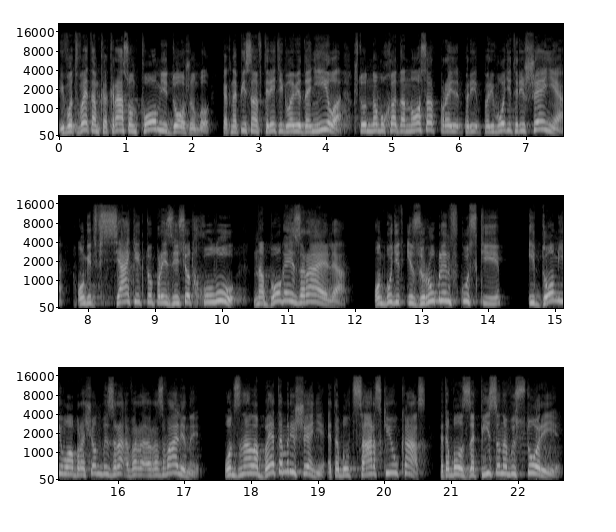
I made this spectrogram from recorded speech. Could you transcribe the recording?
И вот в этом как раз он помнить должен был, как написано в третьей главе Даниила, что Навуходоносор приводит решение. Он говорит, всякий, кто произнесет хулу на Бога Израиля, он будет изрублен в куски, и дом его обращен в, изра... в развалины. Он знал об этом решении. Это был царский указ. Это было записано в истории.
